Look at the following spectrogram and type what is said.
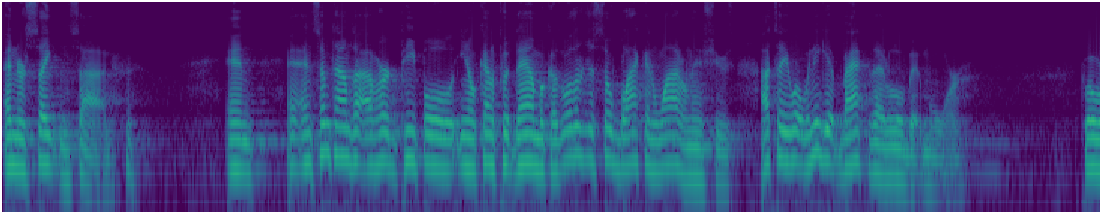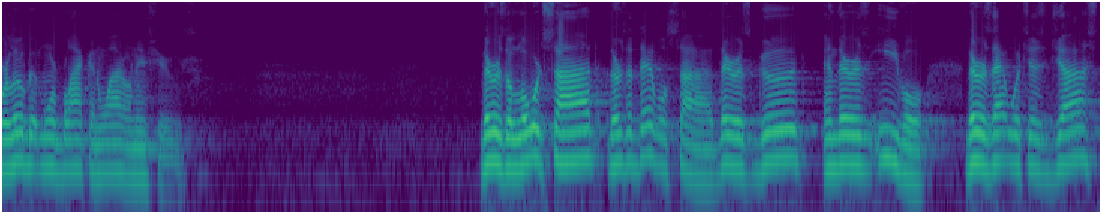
and there's Satan's side. And, and sometimes I've heard people, you know, kind of put down because, well, they're just so black and white on issues. I tell you what, we need to get back to that a little bit more, to where we're a little bit more black and white on issues. There is the Lord's side, there's the devil's side. There is good and there is evil. There is that which is just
